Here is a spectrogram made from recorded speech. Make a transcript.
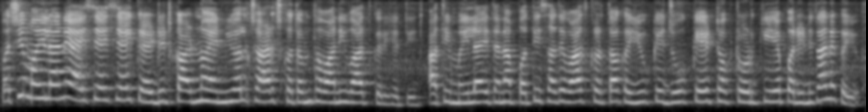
પછી મહિલાને આઈસીઆઈસીઆઈ ક્રેડિટ કાર્ડનો એન્યુઅલ ચાર્જ ખતમ થવાની વાત કરી હતી. આથી મહિલાએ તેના પતિ સાથે વાત કરતા કહ્યું કે જો કે ઠગ ટોળકીએ પરિણીતાને કહ્યું.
